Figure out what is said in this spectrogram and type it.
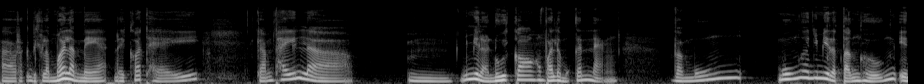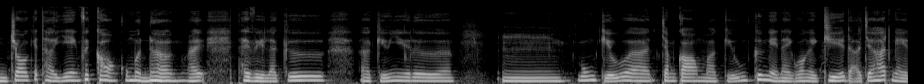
à, đặc biệt là mới làm mẹ để có thể cảm thấy là um, giống như là nuôi con không phải là một cái nặng. Và muốn muốn ờ, giống như là tận hưởng enjoy cái thời gian với con của mình hơn đấy thay vì là cứ uh, kiểu như là um, muốn kiểu uh, chăm con mà kiểu cứ ngày này qua ngày kia đợi cho hết ngày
